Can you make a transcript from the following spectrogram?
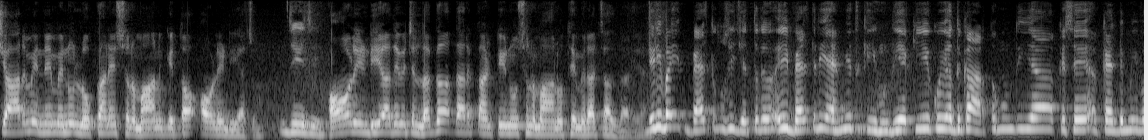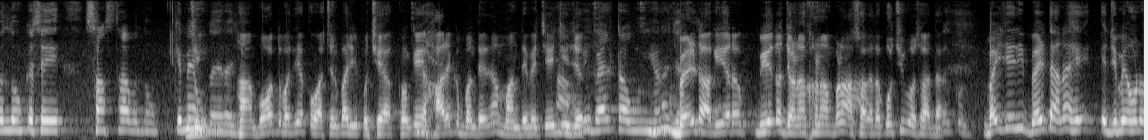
4 ਮਹੀਨੇ ਮੈਨੂੰ ਲੋਕਾਂ ਨੇ ਸਨਮਾਨ ਕੀਤਾ 올 ਇੰਡੀਆ 'ਚ। ਜੀ ਜੀ। 올 ਇੰਡੀਆ ਦੇ ਵਿੱਚ ਲਗਾਤਾਰ ਕੰਟੀਨਿਊ ਸਨਮਾਨ ਉੱਥੇ ਮੇਰਾ ਚੱਲਦਾ ਰਿਹਾ। ਜਿਹੜੀ ਬਾਈ ਬੈਲਟ ਤੁਸੀਂ ਜਿੱਤਦੇ ਹੋ ਇਹ ਬੈਲਟ ਦੀ ਅਹਿਮੀਅਤ ਕੀ ਹੁੰਦੀ ਹੈ? ਕੀ ਇਹ ਕੋਈ ਅਧਿਕਾਰਤ ਹੁੰਦੀ ਆ? ਕਿਸੇ ਅਕੈਡਮੀ ਵੱਲੋਂ ਕਿਸੇ ਸੰਸਥਾ ਵੱਲੋਂ? ਕਿਵੇਂ ਹੁੰਦਾ ਇਹ ਹਾਂ ਬਹੁਤ ਵਧੀਆ ਕੁਐਸਚਨ ਭਾਜੀ ਪੁੱਛਿਆ ਕਿਉਂਕਿ ਹਰ ਇੱਕ ਬੰਦੇ ਦਾ ਮਨ ਦੇ ਵਿੱਚ ਇਹ ਚੀਜ਼ ਵੀ ਬੈਲਟ ਆਉਂਗੀ ਹੈ ਨਾ ਬੈਲਟ ਆ ਗਈ ਯਾਰ ਵੀ ਇਹ ਤਾਂ ਜਣਾ ਖਣਾ ਬਣਾ ਸਕਦਾ ਕੁਝ ਵੀ ਹੋ ਸਕਦਾ। ਬਾਈ ਜਿਹੜੀ ਬੈਲਟ ਆ ਨਾ ਇਹ ਜਿਵੇਂ ਹੁਣ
